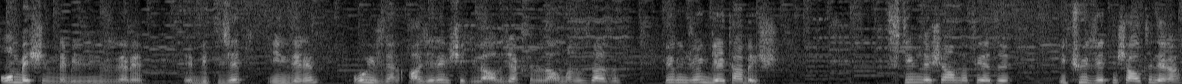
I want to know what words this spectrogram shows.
15'inde bildiğiniz üzere e, bitecek indirim. O yüzden acele bir şekilde alacaksınız almanız lazım. Birinci oyun GTA 5. Steam'de şu anda fiyatı 276 lira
